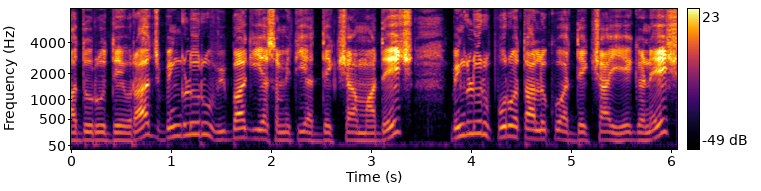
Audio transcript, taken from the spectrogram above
ಆದೂರು ದೇವರಾಜ್, ಬೆಂಗಳೂರು ವಿಭಾಗೀಯ ಸಮಿತಿ ಅಧ್ಯಕ್ಷ ಮಾದೇಶ್, ಬೆಂಗಳೂರು ಪೂರ್ವ ತಾಲೂಕು ಅಧ್ಯಕ್ಷ ಎ ಗಣೇಶ್,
